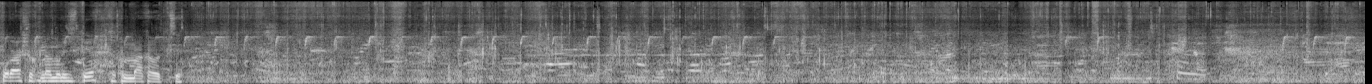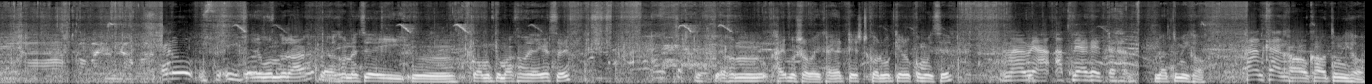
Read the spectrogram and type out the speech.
পোড়া শুকনা মরিচ দিয়ে এখন মাখা হচ্ছে। বন্ধুরা, এখন হচ্ছে এই টমেটো মাখা হয়ে গেছে। এখন খাইবো সবাই খাই টেস্ট করব কীরকম হয়েছে না আমি আপনি আগে একটা খান। না তুমি খাও। খান খান। খাও খাও তুমি খাও।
